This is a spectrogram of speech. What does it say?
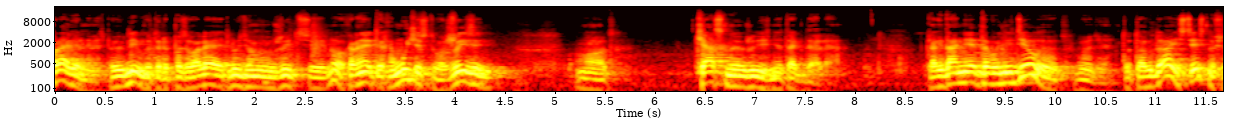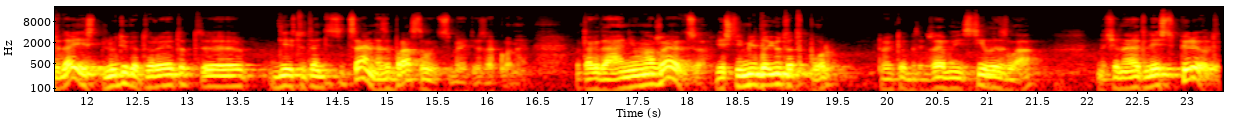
правильными, справедливыми, которые позволяют людям жить, ну, охранять их имущество, жизнь, вот, частную жизнь и так далее. Когда они этого не делают, люди, то тогда, естественно, всегда есть люди, которые этот, э, действуют антисоциально, забрасывают себя эти законы. Но тогда они умножаются. Если им не дают отпор, то это так называемые силы зла начинают лезть вперед.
